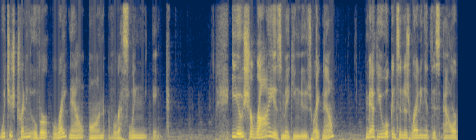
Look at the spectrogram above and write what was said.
which is trending over right now on Wrestling Inc. Io Shirai is making news right now. Matthew Wilkinson is writing at this hour.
